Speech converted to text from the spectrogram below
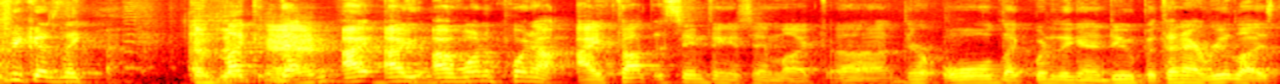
because like. 'Cause they Like can? that, I, I, I want to point out. I thought the same thing as him. Like, uh, they're old. Like, what are they gonna do? But then I realized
